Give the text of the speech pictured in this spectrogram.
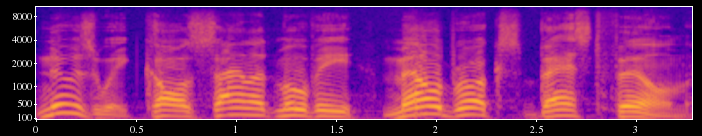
Newsweek calls Silent Movie Mel Brooks' best film.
